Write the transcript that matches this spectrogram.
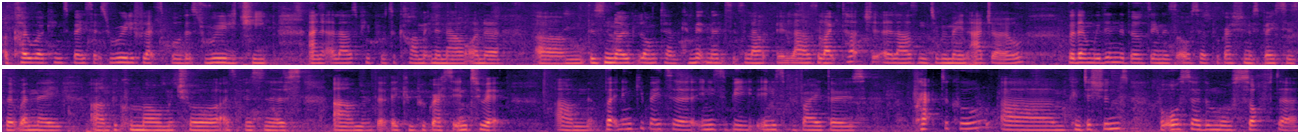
a co-working space that's really flexible, that's really cheap, and it allows people to come in and out on a. Um, there's no long-term commitments. It's allow, it allows light touch. It allows them to remain agile. But then within the building, there's also a progression of spaces that when they um, become more mature as a business, um, that they can progress into it. Um, but an incubator, it needs to be, it needs to provide those practical um, conditions, but also the more softer,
